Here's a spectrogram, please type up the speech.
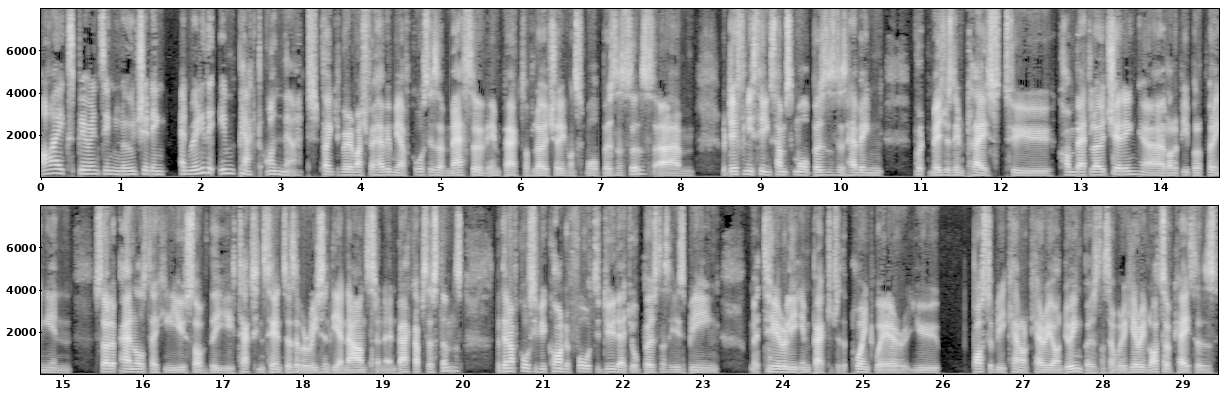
are experiencing load shedding and really the impact on that. Thank you very much for having me. Of course, there's a massive impact of load shedding on small businesses. Um, we're definitely seeing some small businesses having put measures in place to combat load shedding. Uh, a lot of people are putting in solar panels, taking use of the tax incentives that were recently announced and, and backup systems. But then, of course, if you can't afford to do that, your business is being materially impacted to the point where you possibly cannot carry on doing business. And we're hearing lots of cases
